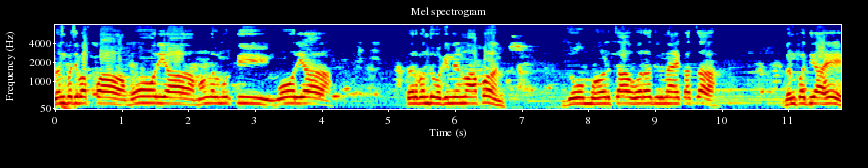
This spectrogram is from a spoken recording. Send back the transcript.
गणपती बाप्पा मोर्या मंगलमूर्ती मोर्या. तर बंधू भगिनींनो आपण जो महडचा वरद विनायकाचा गणपती आहे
